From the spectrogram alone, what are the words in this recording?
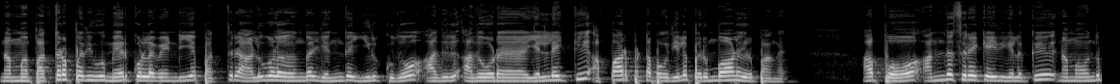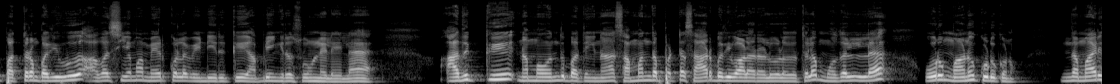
நம்ம பத்திரப்பதிவு மேற்கொள்ள வேண்டிய பத்திர அலுவலகங்கள் எங்கே இருக்குதோ அது அதோட எல்லைக்கு அப்பாற்பட்ட பகுதியில் பெரும்பாலும் இருப்பாங்க. அப்போது அந்த சிறை கைதிகளுக்கு நம்ம வந்து பத்திரம் பதிவு அவசியமாக மேற்கொள்ள வேண்டியிருக்கு அப்படிங்கிற சூழ்நிலையில் அதுக்கு நம்ம வந்து பார்த்திங்கன்னா சம்மந்தப்பட்ட சார்பதிவாளர் அலுவலகத்தில் முதல்ல ஒரு மனு கொடுக்கணும். இந்த மாதிரி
